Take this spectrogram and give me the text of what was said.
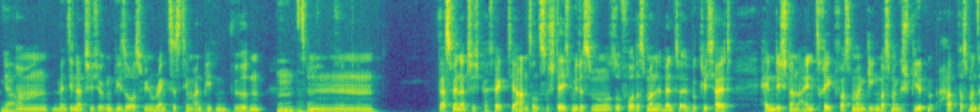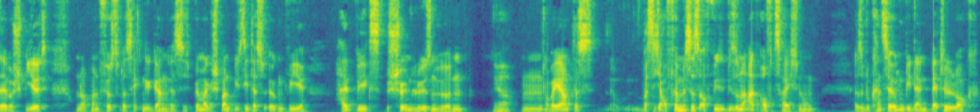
Ja. Ähm, wenn sie natürlich irgendwie sowas wie ein Ranked-System anbieten würden. Mhm, das wäre natürlich mm, perfekt. Ja. Das wäre natürlich perfekt, ja. Ansonsten stelle ich mir das nur so vor, dass man eventuell wirklich halt händisch dann einträgt, was man gegen was man gespielt hat, was man selber spielt und ob man First oder Second gegangen ist. Ich bin mal gespannt, wie sie das irgendwie halbwegs schön lösen würden. Ja. Hm, Aber ja, das, was ich auch vermisse, ist auch wie, wie so eine Art Aufzeichnung. Also du kannst ja Mhm. irgendwie dein Battle-Log,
